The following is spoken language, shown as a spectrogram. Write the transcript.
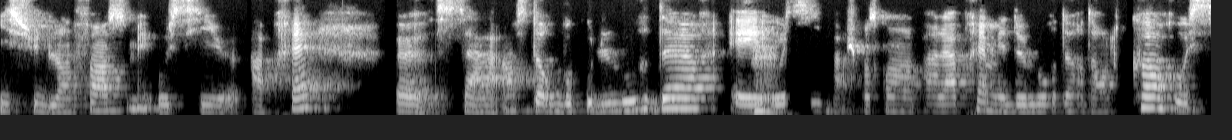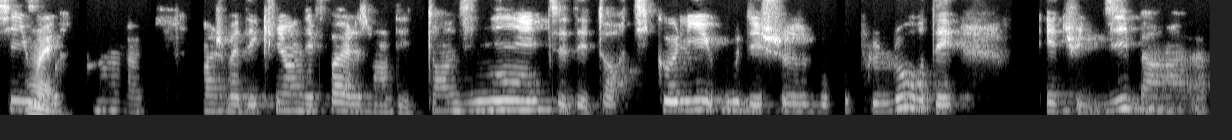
issus de l'enfance, mais aussi euh, après, euh, ça instaure beaucoup de lourdeur et mmh. aussi, ben, je pense qu'on en parler après, mais de lourdeur dans le corps aussi. Euh, moi, je vois des clientes, des fois, elles ont des tendinites, des torticolis ou des choses beaucoup plus lourdes et, et tu te dis, ben,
